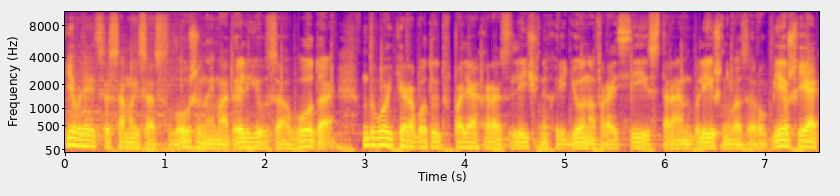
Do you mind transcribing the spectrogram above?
является самой заслуженной моделью завода. Двойки работают в полях различных регионов России стран ближнего зарубежья,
